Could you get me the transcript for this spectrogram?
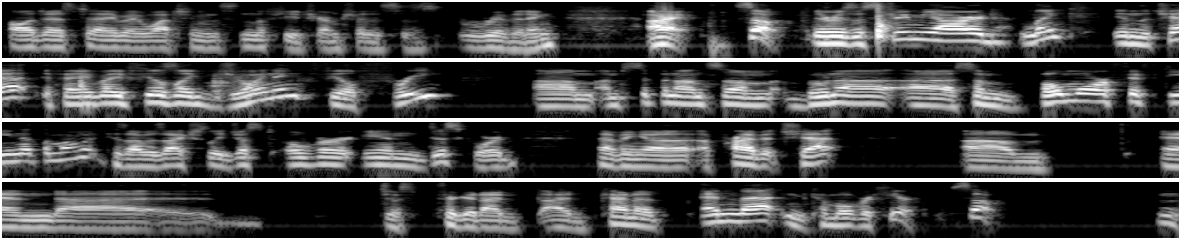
Apologize to anybody watching this in the future. I'm sure this is riveting. All right, so there is a StreamYard link in the chat. If anybody feels like joining, feel free. Um, I'm sipping on some Buna, uh, some Bowmore 15 at the moment because I was actually just over in Discord having a, a private chat, um, and uh, just figured I'd I'd kind of end that and come over here. So, hmm.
